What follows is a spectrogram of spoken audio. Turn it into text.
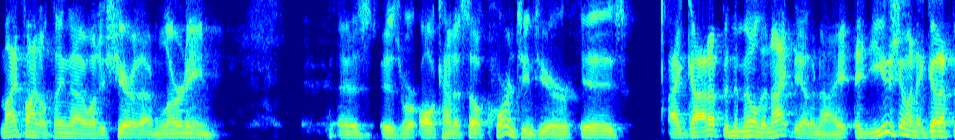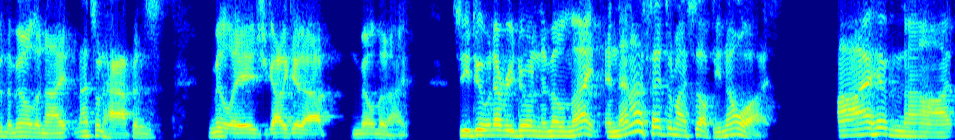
my final thing that I want to share that I'm learning is is we're all kind of self quarantined here is I got up in the middle of the night the other night, and usually when I get up in the middle of the night, and that's what happens, middle age, you got to get up in the middle of the night. So you do whatever you're doing in the middle of the night. And then I said to myself, you know what? I have not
